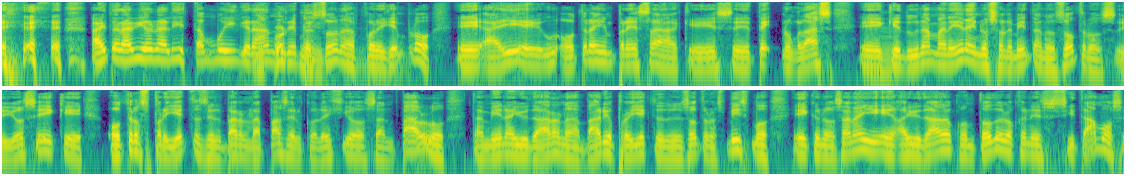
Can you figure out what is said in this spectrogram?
hay todavía una lista muy grande de personas. Por ejemplo, eh, hay eh, otra empresa que es eh, Tecnoglass, eh, que de una manera, y no solamente a nosotros, eh, yo sé que otros proyectos del Bar La Paz, el Colegio San Pablo, también ayudaron a varios proyectos de nosotros mismos, eh, que nos han ay- ayudado con todo lo que necesitamos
